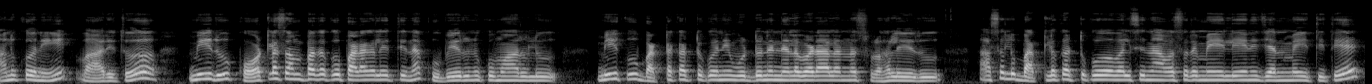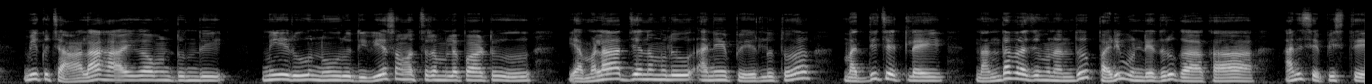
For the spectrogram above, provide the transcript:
అనుకొని వారితో మీరు కోట్ల సంపదకు పడగలెత్తిన కుబేరుని కుమారులు. మీకు బట్ట కట్టుకొని ఒడ్డున నిలబడాలన్న స్పృహ లేదు. అసలు బట్టలు కట్టుకోవలసిన అవసరమే లేని జన్మ ఎత్తితే మీకు చాలా హాయిగా ఉంటుంది. మీరు నూరు దివ్య సంవత్సరముల పాటు యమలార్జనములు అనే పేర్లతో మద్ది చెట్లై నందవ్రజమునందు పడి ఉండెదురుగాక అని శపిస్తే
